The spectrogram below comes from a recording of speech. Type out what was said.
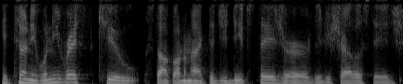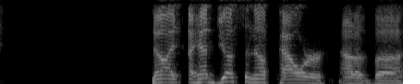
Hey Tony, when you raced Q stock automatic, did you deep stage or did you shallow stage? No, I, I had just enough power out of uh,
